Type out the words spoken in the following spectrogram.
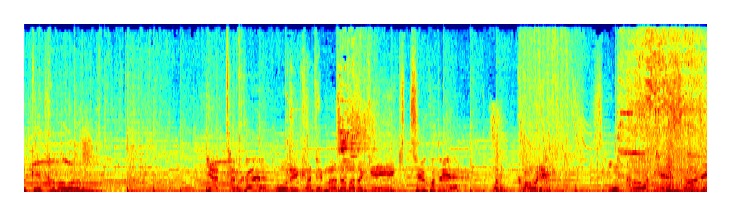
受けたまわろうやったのか？俺かてまだまだ現役ちゅうことや攻略。進行転送陣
